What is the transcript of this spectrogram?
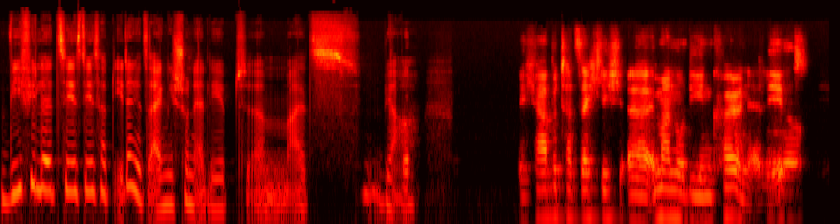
wie viele CSDs habt ihr denn jetzt eigentlich schon erlebt ähm, als, ja? Ich habe tatsächlich äh, immer nur die in Köln erlebt. Ja.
